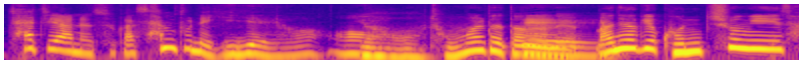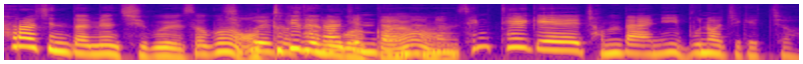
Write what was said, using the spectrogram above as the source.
차지하는 수가 3분의 2예요. 어. 야, 정말 대단하네. 네. 만약에 곤충이 사라진다면 지구에서 그건 지구에서 어떻게 되는 걸까요? 생태계 전반이 무너지겠죠.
